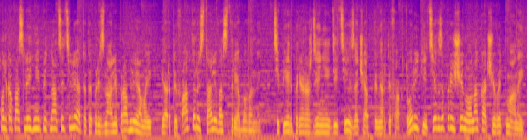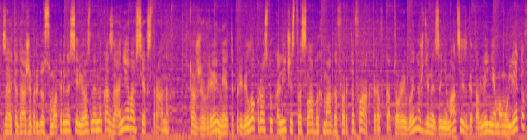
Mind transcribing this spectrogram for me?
Только последние 15 лет это признали проблемой, и артефакторы стали востребованы. Теперь при рождении детей зачатками артефакторики тех запрещено накачивать маной. За это даже предусмотрено серьезное наказание во всех странах то же время это привело к росту количества слабых магов-артефакторов, которые вынуждены заниматься изготовлением амулетов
